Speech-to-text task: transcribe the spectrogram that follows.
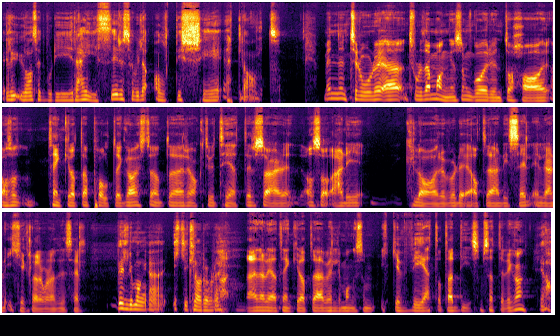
eller uansett hvor de reiser, så vil det alltid skje et eller annet. Men tror du, tror du det er mange som går rundt og har, altså, tenker at det er poltergeist, at det er aktiviteter, så er, det, altså, er de klar over det at det er de selv, eller er de ikke klar over at det er de selv? Veldig mange er ikke klar over det. Nei, nei, det er det jeg tenker, at det er veldig mange som ikke vet at det er de som setter det i gang. Ja.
